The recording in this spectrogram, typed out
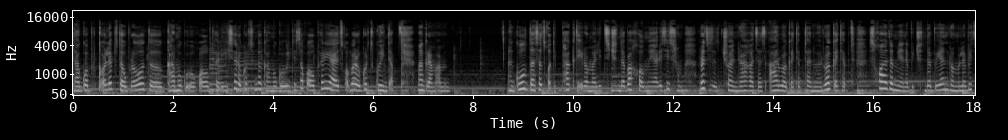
დაგვაბრკოლებს და უბრალოდ გამოგვიო ყველაფერი ისე, როგორც უნდა გამოგვივიდეს და ყველაფერი აეწყობა როგორც გვინდა. მაგრამ გულ დასაწყოთი ფაქტი, რომელიც ჩნდება ხოლმე არის ის, რომ როდესაც ჩვენ რაღაცას არ ვაკეთებთ ან ვერ ვაკეთებთ, სხვა ადამიანები ჩნდებიან, რომლებიც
